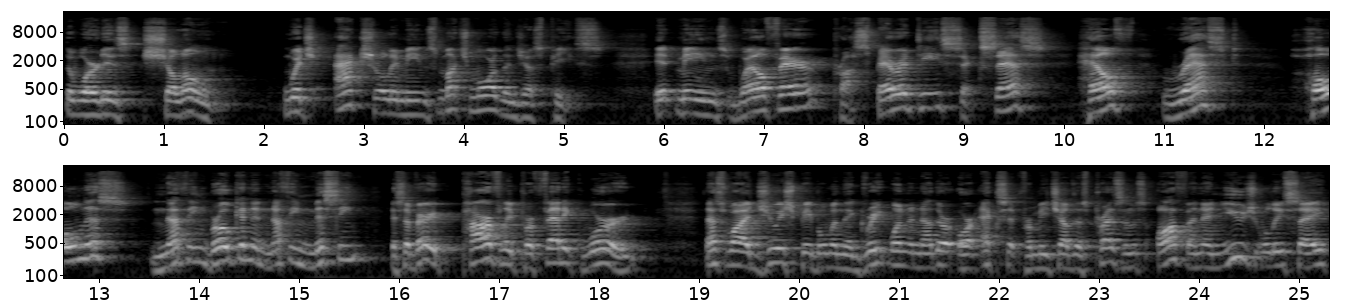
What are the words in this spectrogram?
the word is shalom, which actually means much more than just peace. It means welfare, prosperity, success, health, rest, wholeness, nothing broken and nothing missing. It's a very powerfully prophetic word. That's why Jewish people, when they greet one another or exit from each other's presence, often and usually say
